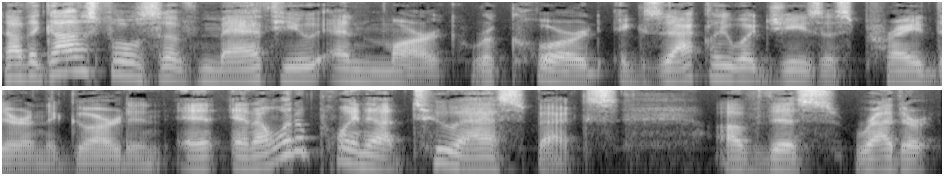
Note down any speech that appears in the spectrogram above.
Now, the Gospels of Matthew and Mark record exactly what Jesus prayed there in the garden. And, and, I want to point out two aspects of this rather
